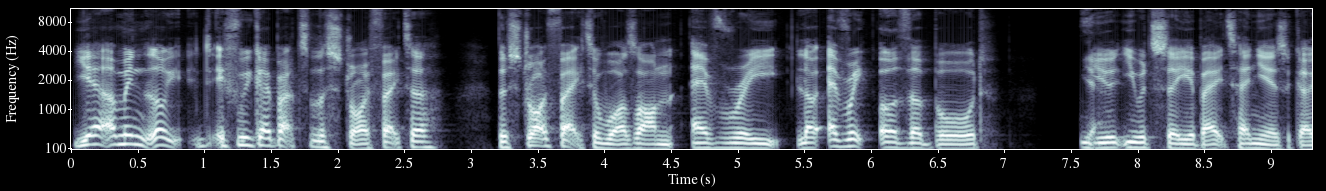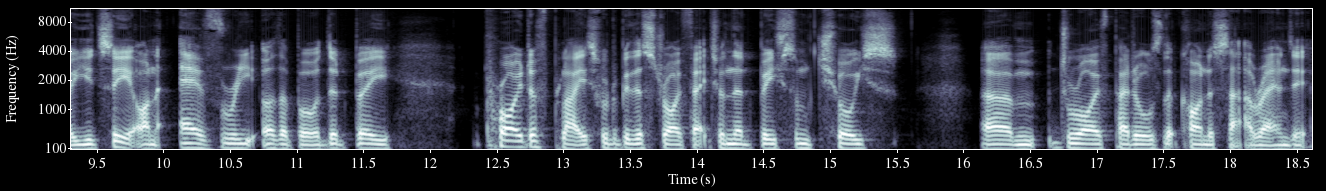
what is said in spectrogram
Yeah, I mean, like if we go back to the Strife Vector, the Strife Vector was on every like every other board. Yeah. You you would see about ten years ago. You'd see it on every other board. There'd be pride of place would be the Strife Vector, and there'd be some choice um, drive pedals that kind of sat around it.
